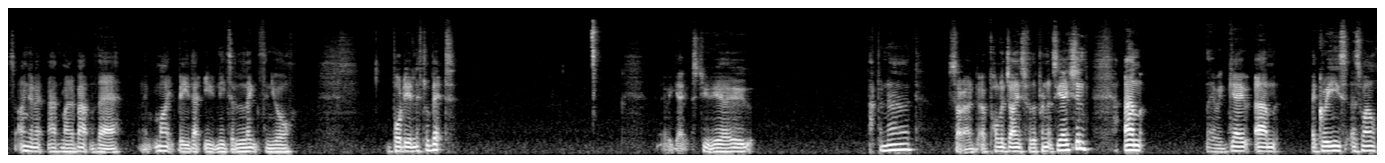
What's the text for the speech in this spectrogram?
So I'm going to add mine about there. And it might be that you need to lengthen your body a little bit. There we go, Studio Apanad. Sorry, I apologise for the pronunciation. Um, there we go. Um, agrees as well.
